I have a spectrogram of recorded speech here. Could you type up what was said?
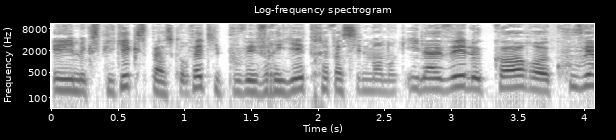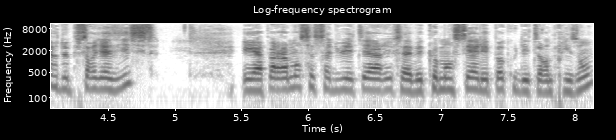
Et il m'expliquait que c'est parce qu'en fait, il pouvait vriller très facilement. Donc, il avait le corps euh, couvert de psoriasis. Et apparemment, ça, ça lui était arrivé. Ça avait commencé à l'époque où il était en prison.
